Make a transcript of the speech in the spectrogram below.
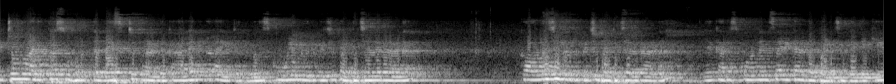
ഏറ്റവും അടുത്ത സുഹൃത്ത് ബെസ്റ്റ് ഫ്രണ്ട് കാലങ്ങളായിട്ട് നമ്മൾ സ്കൂളിൽ ഒരുമിച്ച് പഠിച്ചവരാണ് കോളേജിൽ ഒരുമിച്ച് പഠിച്ചവരാണ്. ഞാൻ കറസ്പോണ്ടൻസ് ആയിട്ടാണ് പഠിച്ചത്. എനിക്ക്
